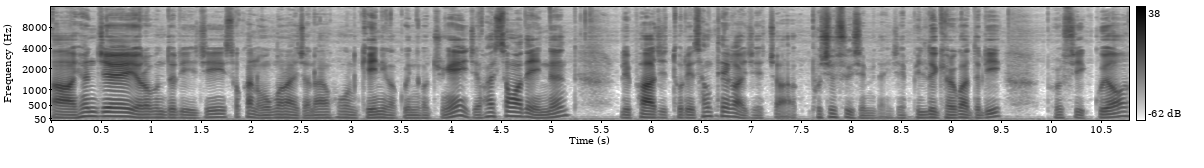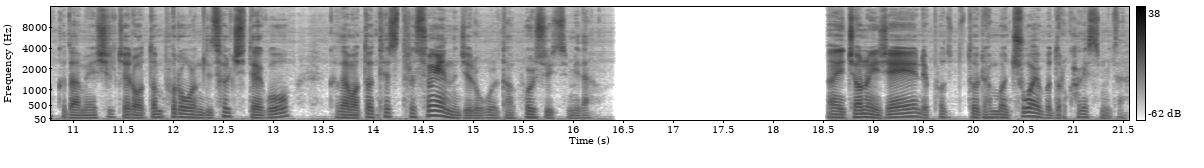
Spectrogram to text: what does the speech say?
아, 현재 여러분들이 이제 속한 오거나이저나 혹은 개인이 갖고 있는 것 중에 이제 활성화되어 있는 리파지토리의 상태가 이제 쫙 보실 수 있습니다. 이제 빌드 결과들이 볼 수 있고요. 그 다음에 실제로 어떤 프로그램들이 설치되고 그 다음에 어떤 테스트를 수행했는지 로그를 다 볼 수 있습니다. 아니, 저는 이제 레포지토리 한번 추가해 보도록 하겠습니다.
